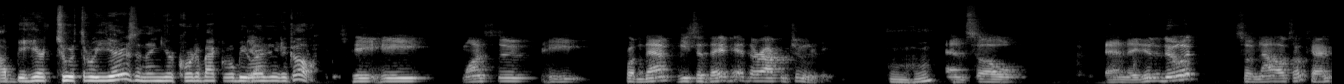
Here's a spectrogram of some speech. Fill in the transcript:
will be here two or three years, and then your quarterback will be yeah. ready to go. He he wants to. He from them. He said they've had their opportunity, mm-hmm. and so and they didn't do it. So now it's okay.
